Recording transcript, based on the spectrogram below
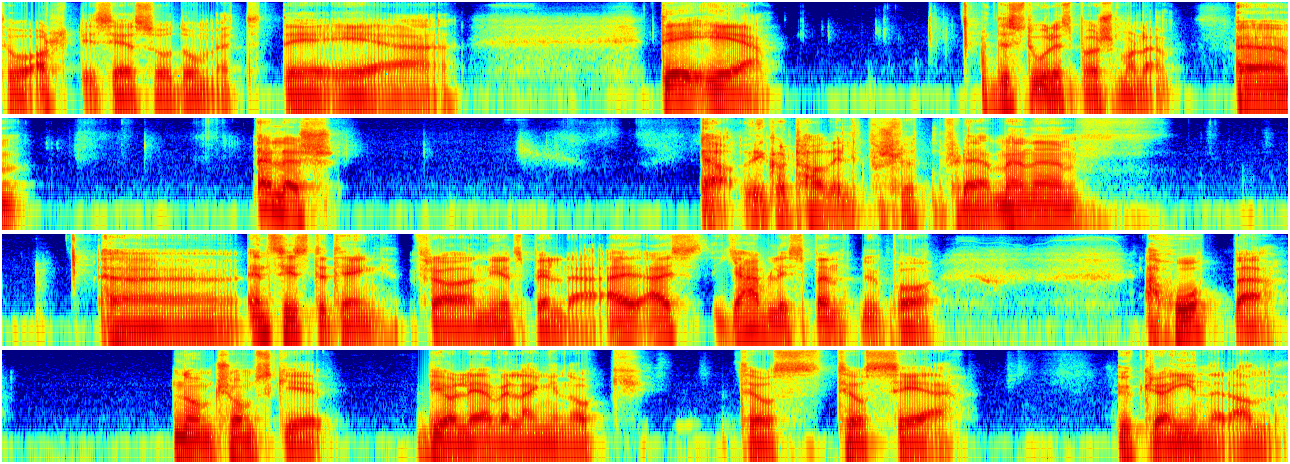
til å alltid se så dum ut? Det er Det er det store spørsmålet. Uh, ellers Ja, vi kan ta det litt på slutten for det, men uh, En siste ting fra nyhetsbildet. Jeg, jeg er jævlig spent nå på Jeg håper Noam Chomsky blir å leve lenge nok til å, til å se ukrainerne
